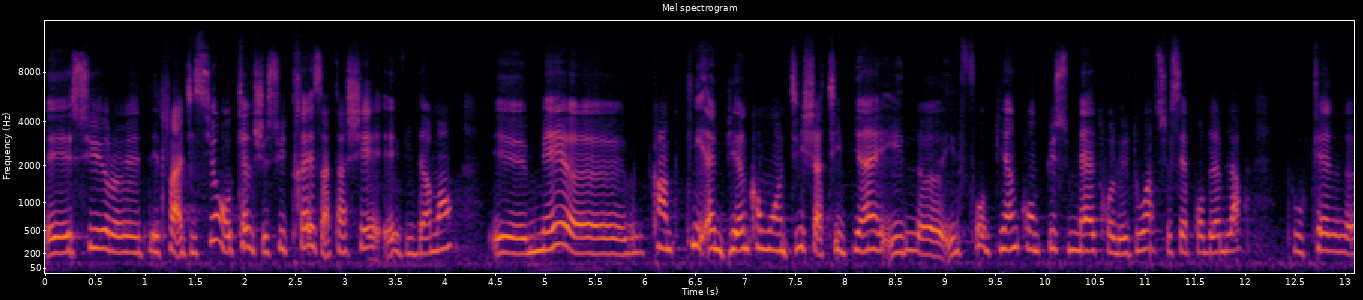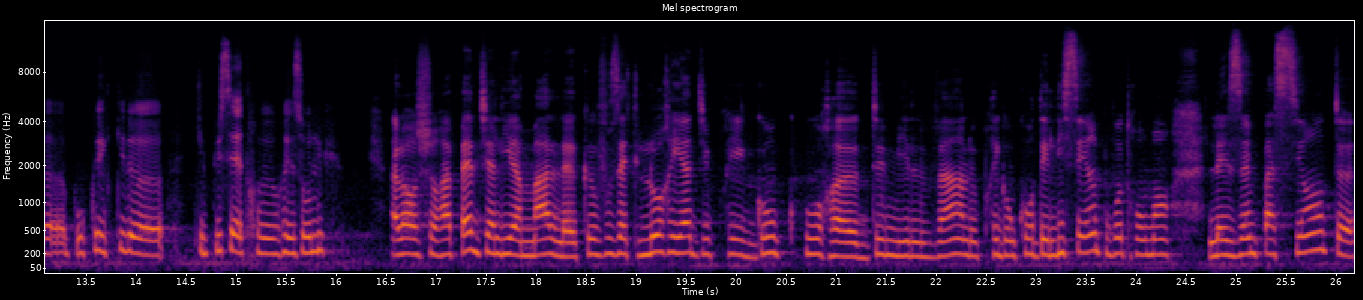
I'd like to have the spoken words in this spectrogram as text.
et sur euh, des traditions auxquelles je suis très attachée, évidemment. mais euh, quand qui aime bien, comme on dit, châtie bien, il, euh, il faut bien qu'on puisse mettre le doigt sur ces problèmes-là pour qu'ils puissent être résolus. Alors, je rappelle, Djali Amal, que vous êtes lauréat du prix Goncourt 2020, euh, le prix Goncourt des lycéens pour votre roman Les Impatientes. Euh,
